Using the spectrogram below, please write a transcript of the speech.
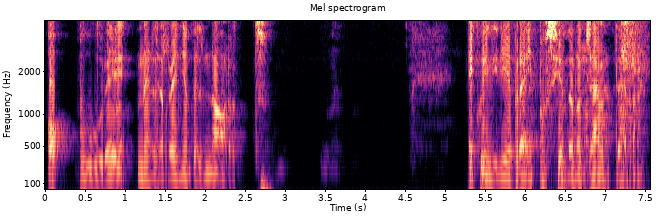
oppure nel Regno del Nord. E quindi gli ebrei possiedono già la terra.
